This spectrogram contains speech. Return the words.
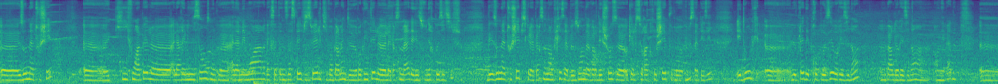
euh, zones à toucher. Euh, qui font appel euh, à la réminiscence, donc à la mémoire, avec certains aspects visuels qui vont permettre de reconnecter la personne malade à des souvenirs positifs, des zones à toucher, puisque la personne en crise a besoin d'avoir des choses auxquelles se raccrocher pour, pour s'apaiser. Et donc, le plaid est proposé aux résidents on parle de résidents en, EHPAD, euh,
